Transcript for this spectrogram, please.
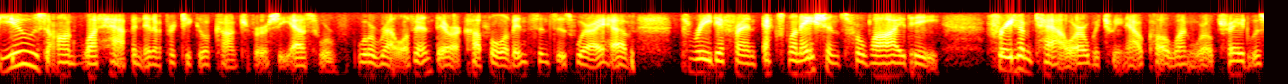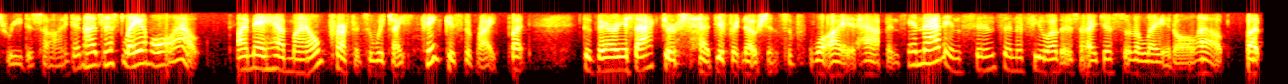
views on what happened in a particular controversy as were, were relevant. There are a couple of instances where I have three different explanations for why the Freedom Tower, which we now call One World Trade, was redesigned, and I just lay them all out. I may have my own preference which I think is the right, but the various actors had different notions of why it happens. In that instance and a few others, I just sort of lay it all out. But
